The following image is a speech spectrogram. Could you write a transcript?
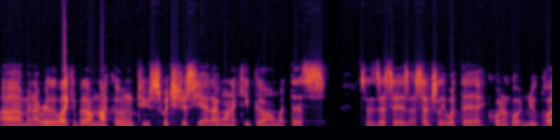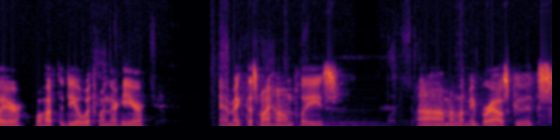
Um, and I really like it, but I'm not going to switch just yet. I want to keep going with this, since this is essentially what the quote-unquote new player will have to deal with when they're here. Yeah, make this my home, please. Um, and let me browse goods.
